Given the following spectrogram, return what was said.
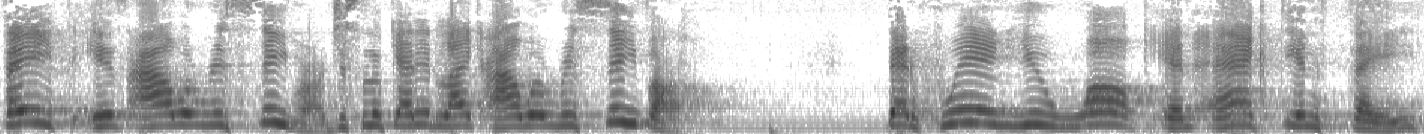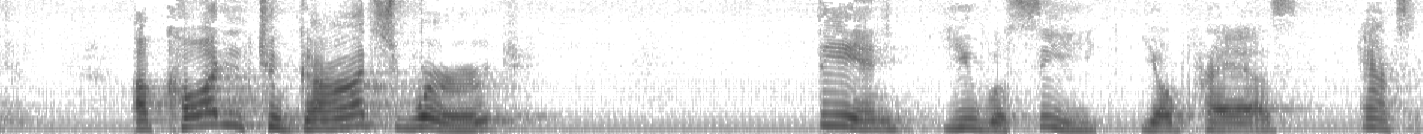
Faith is our receiver. Just look at it like our receiver. That when you walk and act in faith according to God's word, then you will see your prayers answered.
